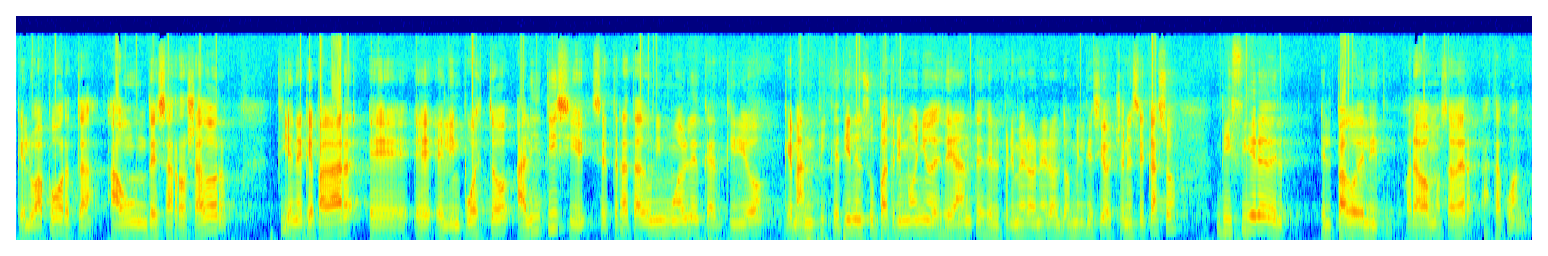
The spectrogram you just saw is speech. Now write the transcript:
que lo aporta a un desarrollador, tiene que pagar eh, eh, el impuesto al ITI si se trata de un inmueble que adquirió, que, tiene en su patrimonio desde antes del 1 de enero del 2018. En ese caso, difiere del pago del ITI. Ahora vamos a ver hasta cuándo.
